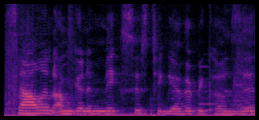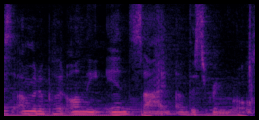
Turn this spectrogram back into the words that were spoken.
salad. I'm gonna mix this together because this I'm gonna put on the inside of the spring rolls.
